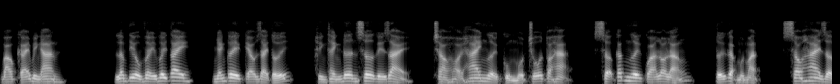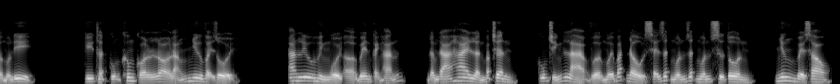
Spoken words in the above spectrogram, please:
Báo cái bình an. Lâm tiêu vẫy vẫy tay, nhánh cây kéo dài tới, hình thành đơn sơ ghế dài, chào hỏi hai người cùng một chỗ tòa hạ, sợ các ngươi quá lo lắng, tới gặp một mặt, sau hai giờ muốn đi. Kỳ thật cũng không có lo lắng như vậy rồi. An lưu hình ngồi ở bên cạnh hắn, đấm đá hai lần bắt chân, cũng chính là vừa mới bắt đầu sẽ rất muốn rất muốn sư tôn, nhưng về sau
